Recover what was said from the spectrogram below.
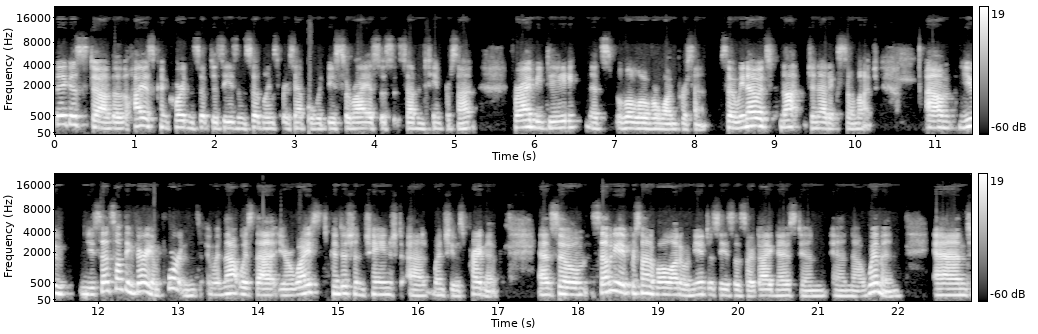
biggest, uh, the highest concordance of disease in siblings, for example, would be psoriasis at 17%. For IBD, it's a little over 1%. So we know it's not genetics so much um, you you said something very important when that was that your wife's condition changed when she was pregnant, and so 78% of all autoimmune diseases are diagnosed in in uh, women, and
